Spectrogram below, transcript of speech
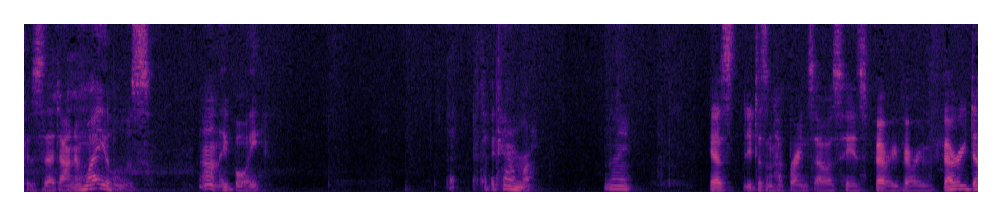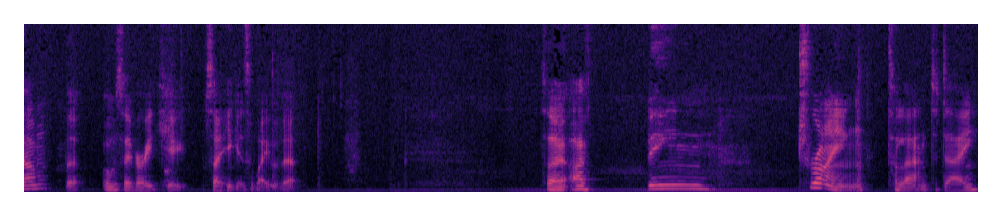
because they're down in Wales, aren't they, boy? Look at the camera. No, he has. He doesn't have brain cells. He is very, very, very dumb, but also very cute. So he gets away with it. So I've been trying to learn today,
